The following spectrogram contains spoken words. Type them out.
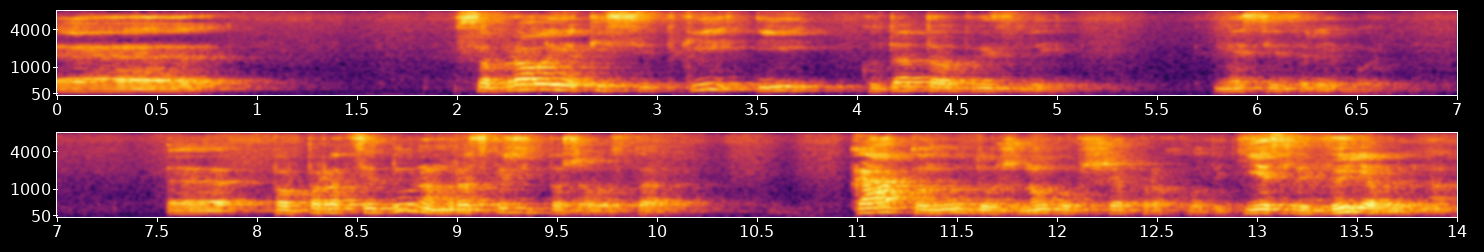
е, собрали якісь сітки і куди-то відвезли вместе з рибою. Е, по процедурам розкажіть, пожалуйста, как оно должно вообще проходить, если выявлено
